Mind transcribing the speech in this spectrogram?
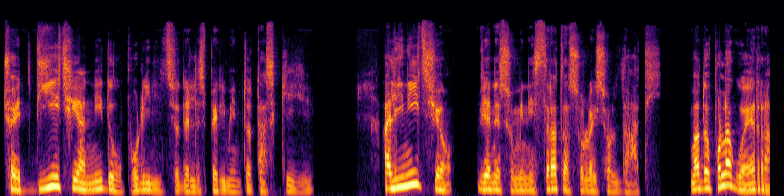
cioè dieci anni dopo l'inizio dell'esperimento Tuskegee. All'inizio viene somministrata solo ai soldati, ma dopo la guerra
